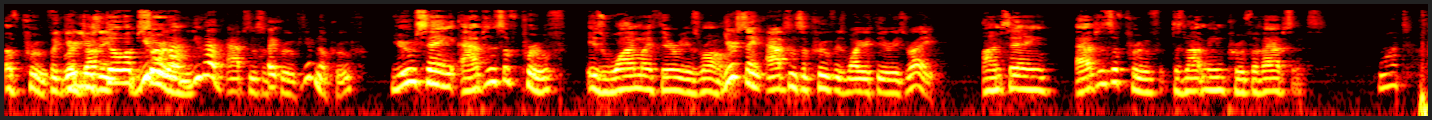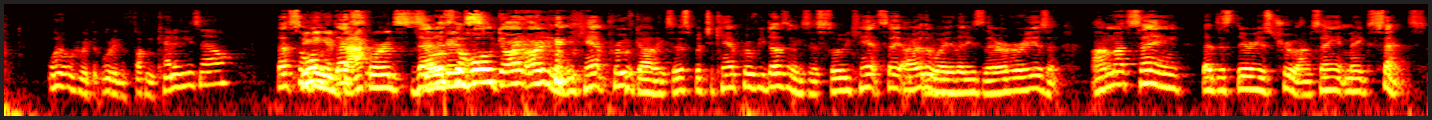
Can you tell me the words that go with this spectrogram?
of proof. But you're Reductio using. You, don't have, you have absence of proof. You have no proof. You're saying absence of proof is why my theory is wrong. You're saying absence of proof is why your theory is right. I'm saying absence of proof does not mean proof of absence. What? What are, we, what are the fucking Kennedys now? That's the Speaking whole, in that's- backwards That is the whole God argument. You can't prove God exists, but you can't prove He doesn't exist. So we can't say either way that He's there or He isn't. I'm not saying that this theory is true. I'm saying it makes sense.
